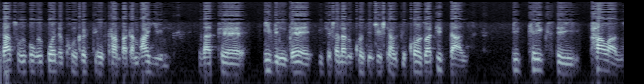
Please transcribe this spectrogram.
that's where, the concrete things come, but I'm arguing that uh, even there it's actually unconstitutional because what it does, it takes the powers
